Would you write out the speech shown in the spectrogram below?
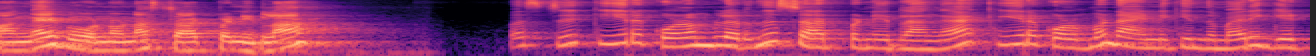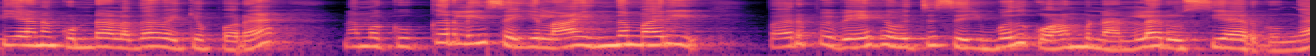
வாங்க இப்போ ஒன்று ஒன்றா ஸ்டார்ட் பண்ணிடலாம். ஃபஸ்ட்டு கீரை குழம்புலேருந்து ஸ்டார்ட் பண்ணிடலாங்க. கீரை குழம்பு நான் இன்றைக்கி இந்த மாதிரி கெட்டியான குண்டால தான் வைக்க போகிறேன் நம்ம குக்கர்லேயும் செய்யலாம். இந்த மாதிரி பருப்பு வேக வச்சு செய்யும்போது குழம்பு நல்லா ருசியாக இருக்குங்க.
